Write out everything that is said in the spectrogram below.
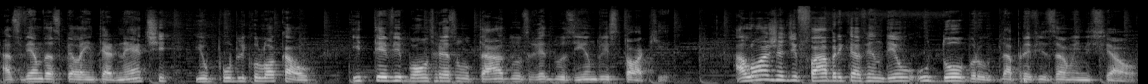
as vendas pela internet e o público local e teve bons resultados reduzindo o estoque. A loja de fábrica vendeu o dobro da previsão inicial.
